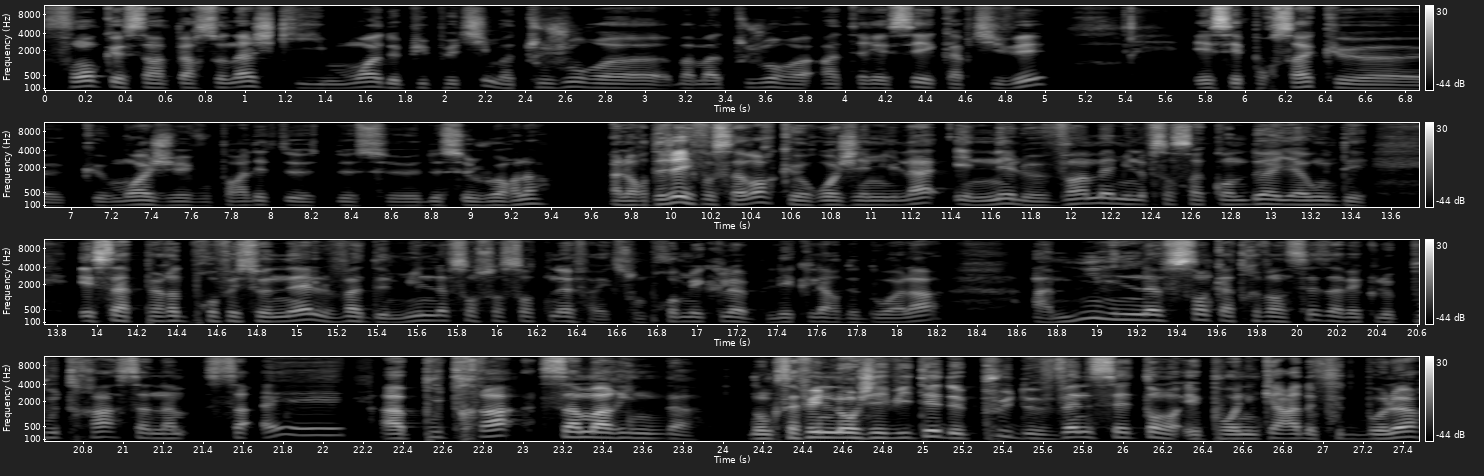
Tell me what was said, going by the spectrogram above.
font que c'est un personnage qui, moi, depuis petit, m'a toujours, bah, m'a toujours intéressé et captivé. Et c'est pour ça que, que moi, je vais vous parler de, de ce, de ce joueur-là. Alors déjà, il faut savoir que Roger Mila est né le 20 mai 1952 à Yaoundé. Et sa période professionnelle va de 1969 avec son premier club, l'Éclair de Douala, à 1996 avec le Putra, Sanam, eh, à Putra Samarinda. Donc ça fait une longévité de plus de 27 ans et pour une carrière de footballeur,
